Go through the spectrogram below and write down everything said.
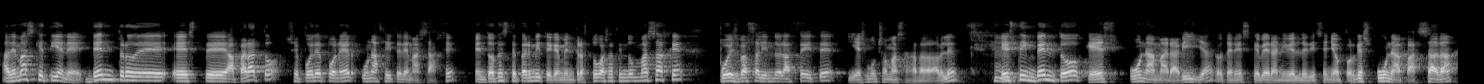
Además que tiene dentro de este aparato se puede poner un aceite de masaje. Entonces te permite que mientras tú vas haciendo un masaje, pues va saliendo el aceite y es mucho más agradable. Hmm. Este invento, que es una maravilla, lo tenéis que ver a nivel de diseño porque es una pasada,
